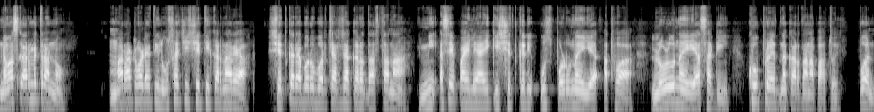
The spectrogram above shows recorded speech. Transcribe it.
नमस्कार मित्रांनो. मराठवाड्यातील ऊसाची शेती करणाऱ्या शेतकऱ्याबरोबर चर्चा करत असताना मी असे पाहिले आहे की शेतकरी ऊस पडू नये अथवा लोळू नये यासाठी खूप प्रयत्न करताना पाहतोय. पण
